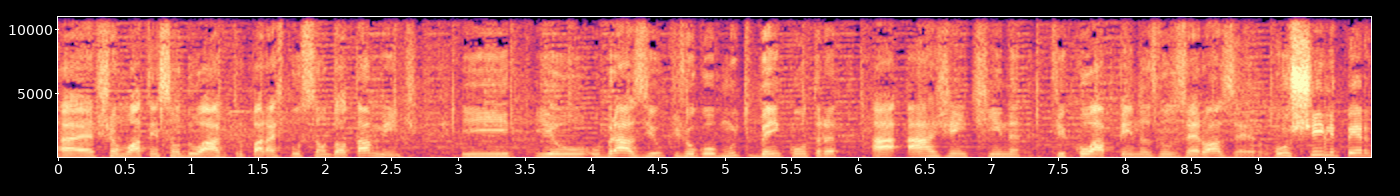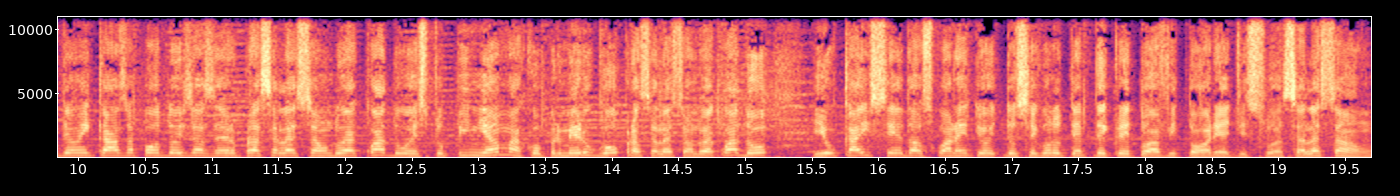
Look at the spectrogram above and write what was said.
é, chamou a atenção do árbitro para a expulsão do Otamendi e, e o, o, Brasil, que jogou muito bem contra a Argentina, ficou apenas no 0 a 0 O Chile perdeu em casa por 2 a 0 para a seleção do Equador. Estupinhão marcou o primeiro gol para a seleção do Equador e o Caicedo, aos 48 do segundo tempo, decretou a vitória de sua seleção.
